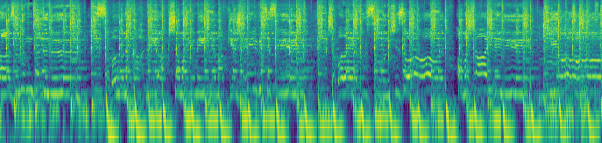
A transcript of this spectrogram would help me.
Ağzının tadını Sabahına kahveyi akşama yemeğini makyaj elbisesi Çabalaya dursun işi zor ama şaibeli Yok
